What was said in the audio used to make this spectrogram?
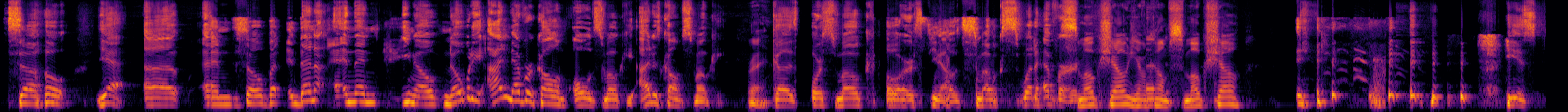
So yeah, uh, and so but then and then you know nobody. I never call him Old Smoky. I just call him Smoky Right. because or Smoke or you know Smokes whatever. Smoke show. You ever call him Smoke show? He is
